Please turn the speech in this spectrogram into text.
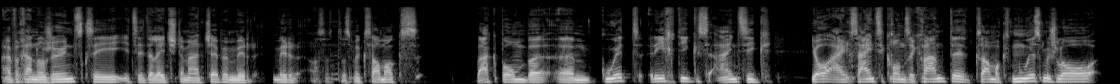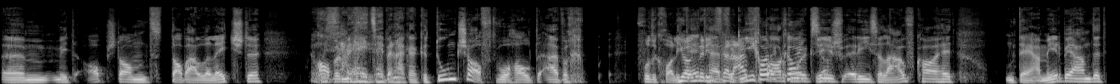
einfach auch noch schön zu sehen, jetzt in den letzten Match eben, wir, wir, also, dass wir Xamax wegbomben, ähm, gut, richtig, das einzige, ja, eigentlich das einzige Konsequente, Xamax muss man schlagen, ähm, mit Abstand Tabellenletzte. Aber man hat es eben auch gegen Thun geschafft, wo halt einfach von der Qualität ja, her vergleichbar gut war, ja. einen riesen Lauf gehabt hat. Und den haben wir beendet.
